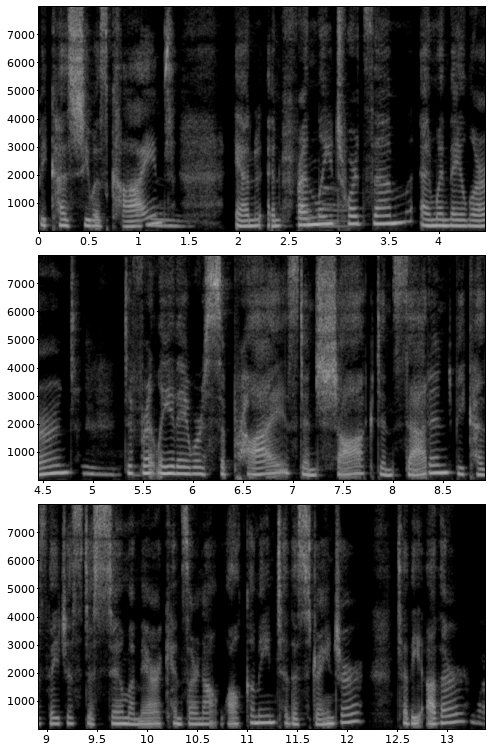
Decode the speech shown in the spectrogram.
because she was kind. Mm and and friendly wow. towards them and when they learned mm-hmm. differently they were surprised and shocked and saddened because they just assume Americans are not welcoming to the stranger to the other wow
